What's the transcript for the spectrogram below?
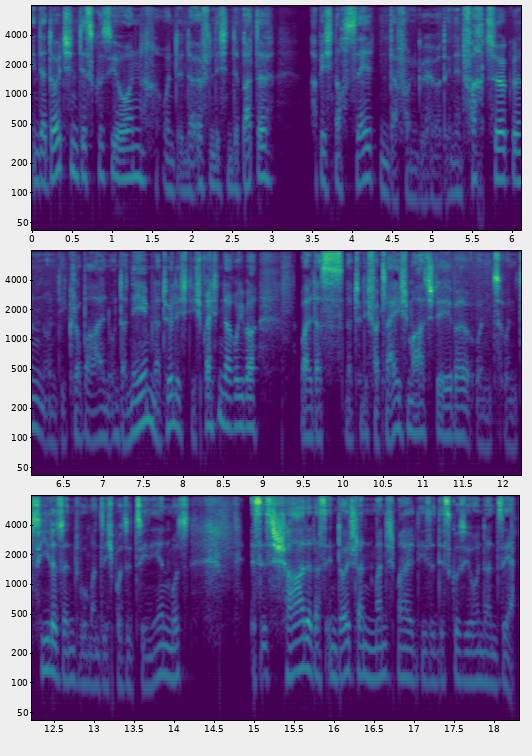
In der deutschen Diskussion und in der öffentlichen Debatte habe ich noch selten davon gehört. In den Fachzirkeln und die globalen Unternehmen natürlich, die sprechen darüber, weil das natürlich Vergleichsmaßstäbe und, und Ziele sind, wo man sich positionieren muss es ist schade, dass in Deutschland manchmal diese Diskussion dann sehr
